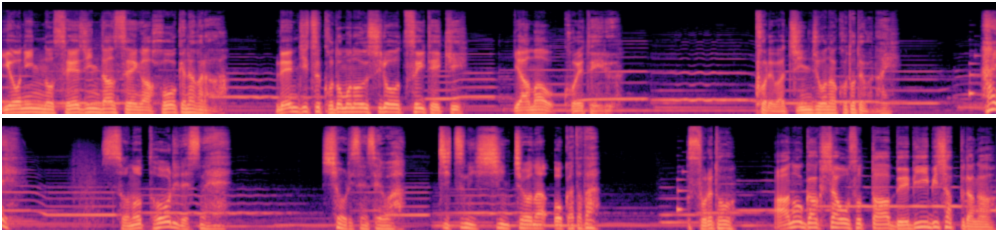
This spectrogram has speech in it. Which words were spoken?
4人の成人男性がほうけながら連日子供の後ろをついていき山を越えている。これは尋常なことではない。はい。その通りですね。勝利先生は実に慎重なお方だ。それとあの学者を襲ったベビービシャップだが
